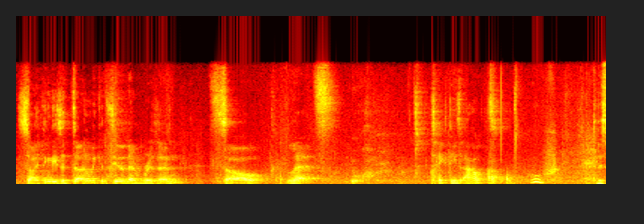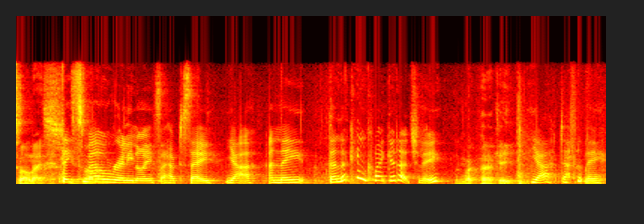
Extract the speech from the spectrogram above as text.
So I think these are done. We can see that they're risen. So let's ooh, take these out. Do they smell nice? They You smell really nice, I have to say. Yeah, and they they're looking quite good actually. them? Looking quite perky. Yeah, definitely.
